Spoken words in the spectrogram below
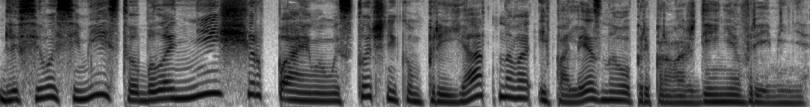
для всего семейства была неисчерпаемым источником приятного и полезного препровождения времени.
